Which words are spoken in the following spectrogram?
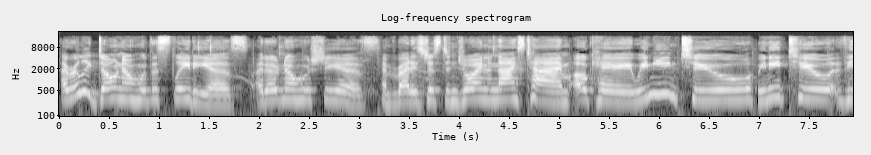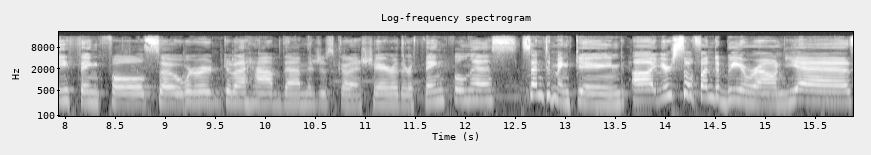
I really don't know who this lady is. I don't know who she is. Everybody's just enjoying a nice time. Okay, we need to, we need to be thankful. So we're gonna have them. They're just gonna share their thankfulness. Sentiment gained. Uh, you're so fun to be around. Yes.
